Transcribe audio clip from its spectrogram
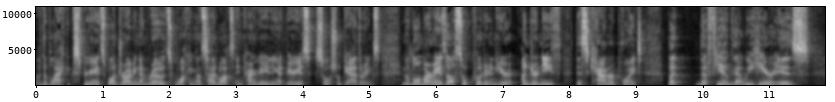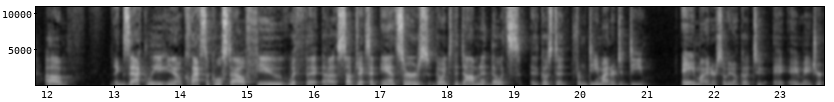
of the black experience while driving on roads, walking on sidewalks, and congregating at various social gatherings. And the L'homme armé is also quoted in here underneath this counterpoint, but the fugue that we hear is. Um, exactly you know classical style fugue with the uh, subjects and answers going to the dominant though it's it goes to from d minor to d a minor so we don't go to a, a major.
